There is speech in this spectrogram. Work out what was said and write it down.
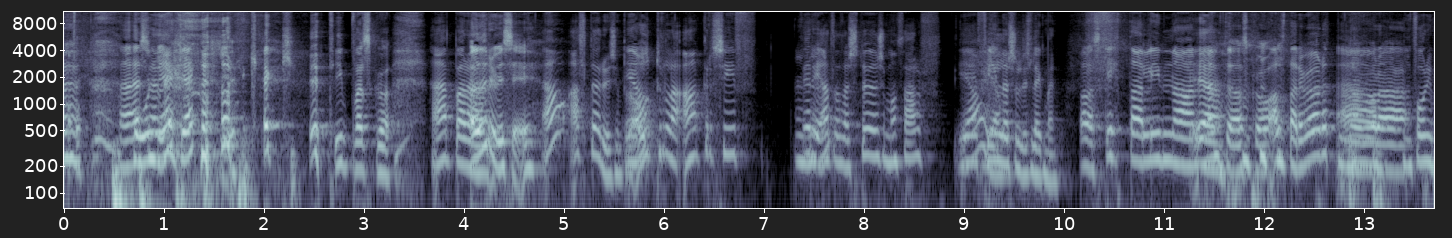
það er geggjuð. geggjuð típa sko. Er öðruvísi. Já, allt öðru sem bara Já. ótrúlega aggressív fyrir í alla það stöðu sem hún þarf. Ég fíla já. svolítið leikmenn bara skitta línan, Já. nefndi það sko. Allt þar í vörð bara, hún fór í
